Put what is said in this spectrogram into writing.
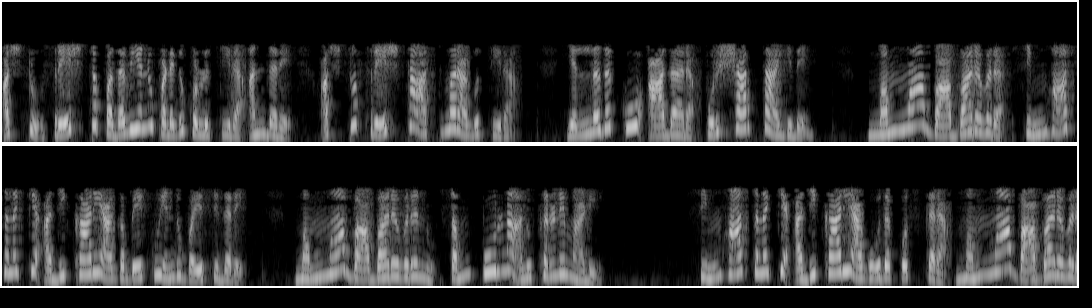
ಅಷ್ಟು ಶ್ರೇಷ್ಠ ಪದವಿಯನ್ನು ಪಡೆದುಕೊಳ್ಳುತ್ತೀರಾ ಅಂದರೆ ಅಷ್ಟು ಶ್ರೇಷ್ಠ ಆತ್ಮರಾಗುತ್ತೀರಾ. ಎಲ್ಲದಕ್ಕೂ ಆಧಾರ ಪುರುಷಾರ್ಥ ಆಗಿದೆ. ಮಮ್ಮ ಬಾಬಾರವರ ಸಿಂಹಾಸನಕ್ಕೆ ಅಧಿಕಾರಿ ಆಗಬೇಕು ಎಂದು ಬಯಸಿದರೆ ಮಮ್ಮ ಬಾಬಾರವರನ್ನು ಸಂಪೂರ್ಣ ಅನುಕರಣೆ ಮಾಡಿ. ಸಿಂಹಾಸನಕ್ಕೆ ಅಧಿಕಾರಿ ಆಗುವುದಕ್ಕೋಸ್ಕರ ಮಮ್ಮಾ ಬಾಬಾರವರ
